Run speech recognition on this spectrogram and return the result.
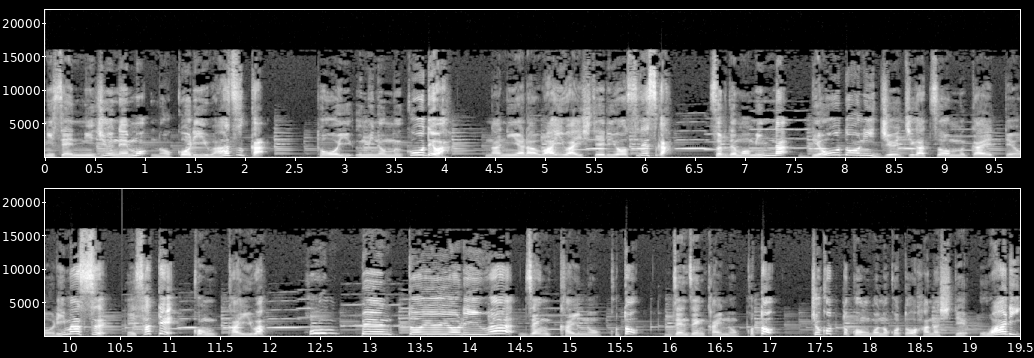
2020年も残りわずか。遠い海の向こうでは、何やらワイワイしている様子ですが、それでもみんな平等に11月を迎えております。えさて、今回は本編というよりは前回のこと、前々回のこと、ちょこっと今後のことを話して終わり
